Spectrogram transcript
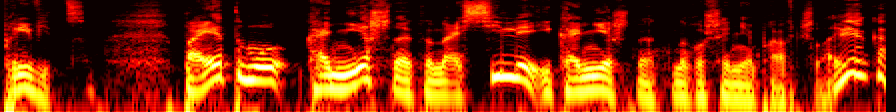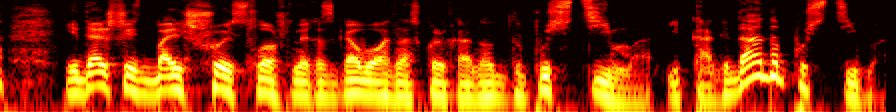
привиться. Поэтому, конечно, это насилие, и, конечно, это нарушение прав человека. И дальше есть большой сложный разговор, насколько оно допустимо и когда допустимо.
